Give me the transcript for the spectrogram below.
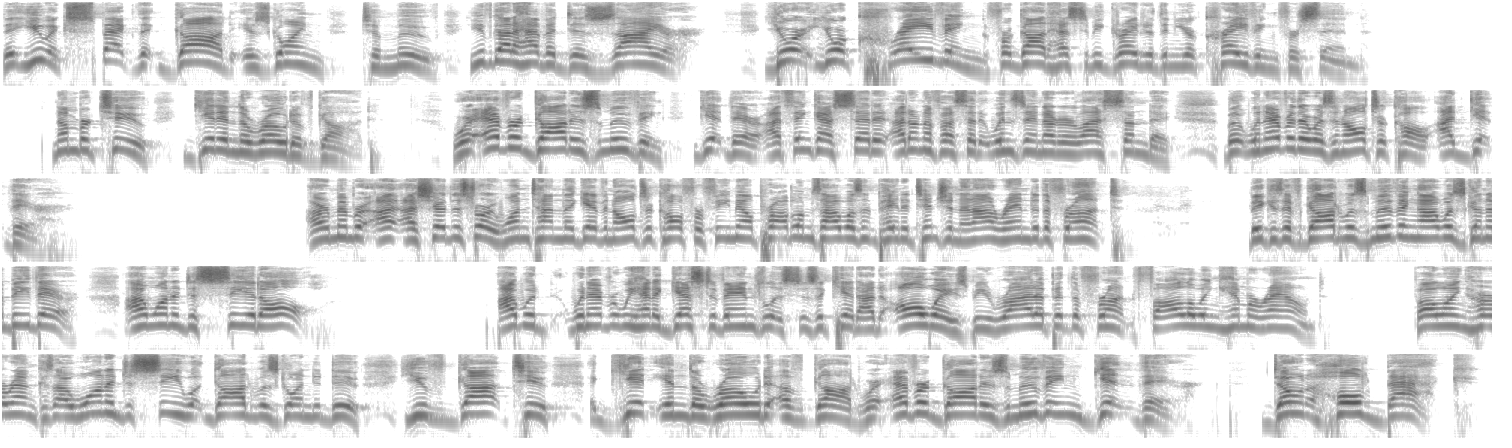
That you expect that God is going to move. You've got to have a desire. Your, your craving for God has to be greater than your craving for sin. Number two, get in the road of God. Wherever God is moving, get there. I think I said it, I don't know if I said it Wednesday night or last Sunday, but whenever there was an altar call, I'd get there. I remember I, I shared this story. One time they gave an altar call for female problems. I wasn't paying attention and I ran to the front. Because if God was moving, I was going to be there. I wanted to see it all. I would, whenever we had a guest evangelist as a kid, I'd always be right up at the front following him around following her around because I wanted to see what God was going to do. You've got to get in the road of God. Wherever God is moving, get there. Don't hold back.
